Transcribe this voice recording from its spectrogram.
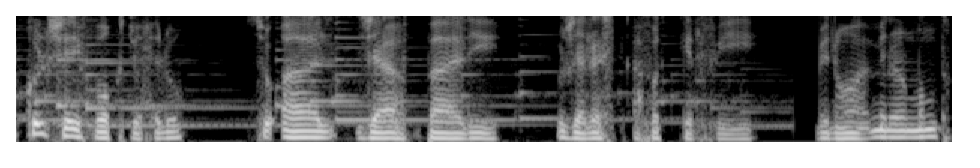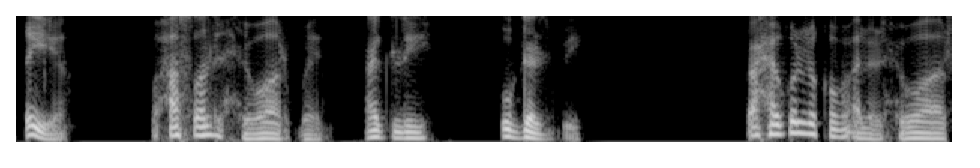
كل شيء في وقته حلو؟ سؤال جاء في بالي وجلست أفكر فيه بنوع من المنطقية وحصل حوار بين عقلي وقلبي راح أقول لكم على الحوار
